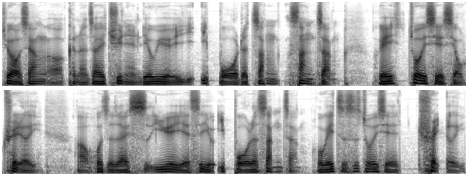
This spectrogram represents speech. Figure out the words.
就好像呃可能在去年六月一一波的涨上涨，OK，做一些小 trade 而已。啊，或者在十一月也是有一波的上涨，OK，只是做一些 trade 而已。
